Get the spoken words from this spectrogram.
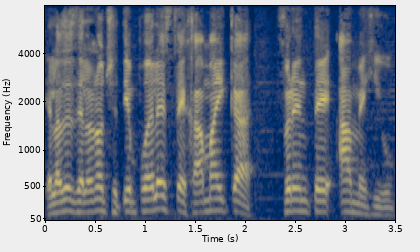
y a las 10 de la noche, tiempo del este, Jamaica frente a México.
